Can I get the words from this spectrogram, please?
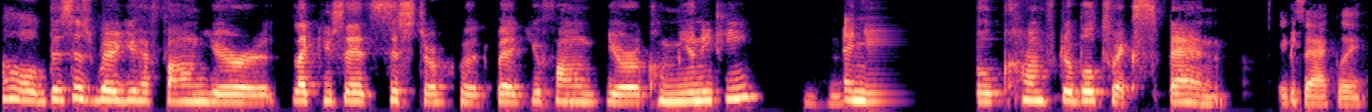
oh this is where you have found your like you said sisterhood where you found your community mm-hmm. and you feel comfortable to expand Exactly.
